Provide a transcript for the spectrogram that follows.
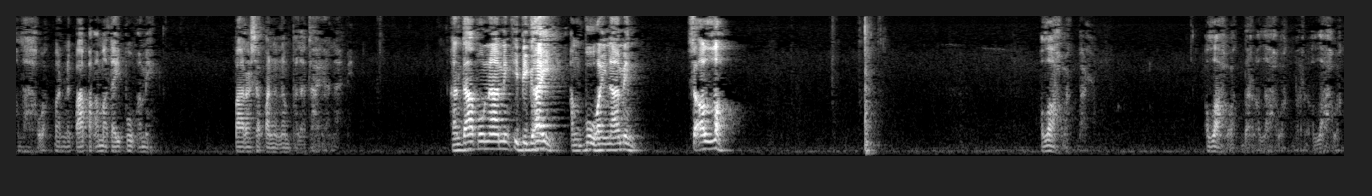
Allahu Akbar, nagpapakamatay po kami para sa pananampalataya namin. Handa po namin ibigay ang buhay namin sa Allah. Allahu Akbar. Allahu Akbar, Allahu Akbar, Allahu Akbar.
